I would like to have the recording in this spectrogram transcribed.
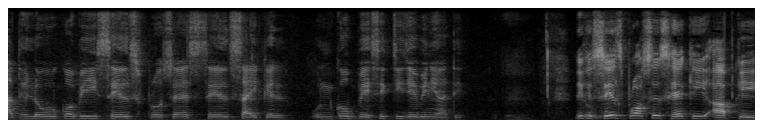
आधे लोगों को भी सेल्स प्रोसेस सेल्स साइकिल उनको बेसिक चीज़ें भी नहीं आती देखिए सेल्स प्रोसेस है कि आपकी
